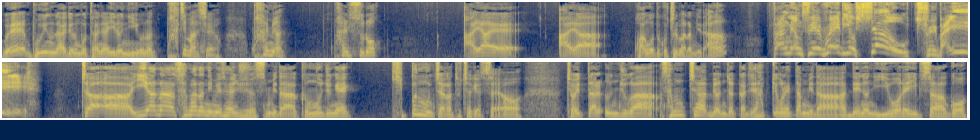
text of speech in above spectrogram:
왜 보이는 라디오를 못하냐 이런 이유는 파지 마세요. 파면 팔수록 아야의 아야 광고 듣고 출발합니다. 박명수의 라디오 쇼 출발. 자, 아, 이하나 삼하나님이 사연 주셨습니다. 근무 중에 기쁜 문자가 도착했어요. 저희 딸 은주가 3차 면접까지 합격을 했답니다. 내년 2월에 입사하고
